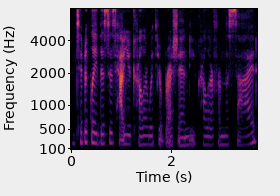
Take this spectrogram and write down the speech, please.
And typically this is how you color with your brush end. You color from the side.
